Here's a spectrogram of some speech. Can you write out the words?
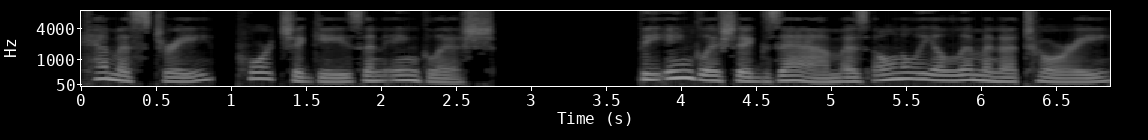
chemistry, Portuguese and English. The English exam is only eliminatory,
